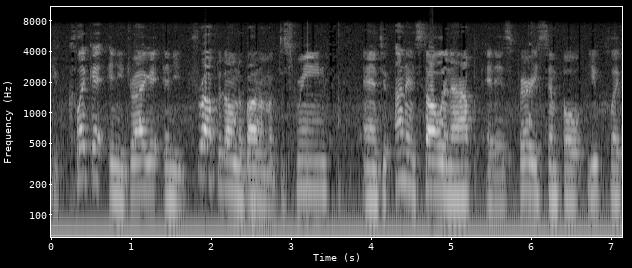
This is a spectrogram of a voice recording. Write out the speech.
you click it and you drag it and you drop it on the bottom of the screen and to uninstall an app, it is very simple. You click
